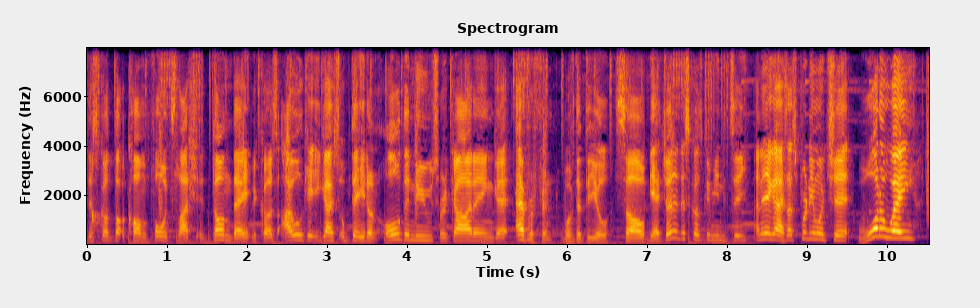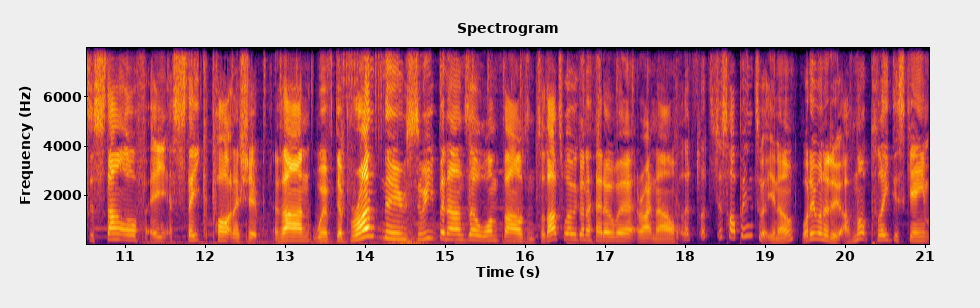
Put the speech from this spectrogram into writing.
discord.com forward slash Donde because I will get you guys updated on all the news regarding uh, everything with the deal. So yeah, join the Discord community. And yeah guys, that's pretty much it. What a way to start off a stake partnership than with the brand new Sweet Bonanza 1000. So that's where we're going to head over right now. Let's, let's just hop into it, you know? What do you want to do? I've not played this game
